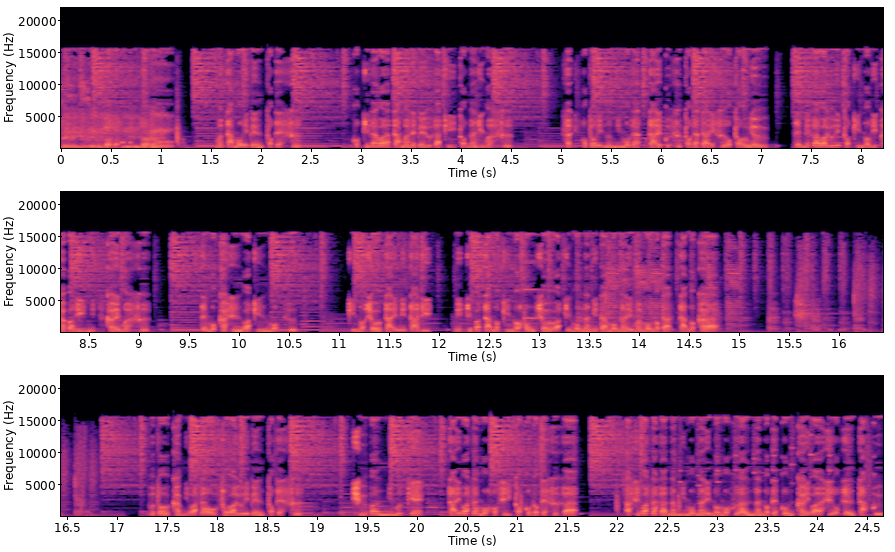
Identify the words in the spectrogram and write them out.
レベルが低いだろう。またもイベントです。こちらは頭レベルがキーとなります。先ほど犬にもらったエクストラダイスを投入。出目が悪い時のリカバリーに使えます。でも家臣は禁物。木の正体見たり、道端の木の本性は血も涙もない魔物だったのか。武道家に技を教わるイベントです。終盤に向け、体技も欲しいところですが、足技が何もないのも不安なので今回は足を選択。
